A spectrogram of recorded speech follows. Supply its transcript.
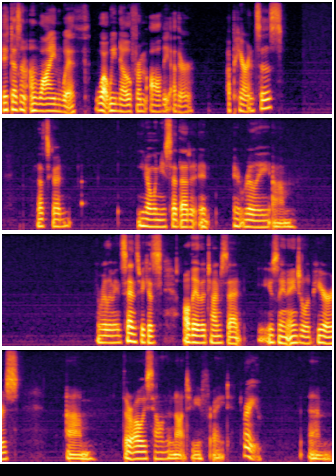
It doesn't align with what we know from all the other appearances. That's good. You know, when you said that, it it, it really um, it really made sense because all the other times that usually an angel appears, um, they're always telling them not to be afraid. Right. Um,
